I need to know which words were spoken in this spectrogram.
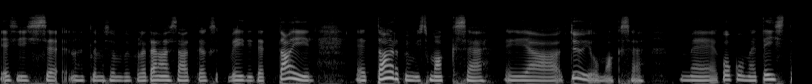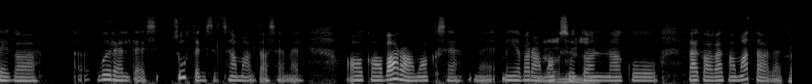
ja siis noh, ütleme, see on võib-olla tänase saate jaoks veidi detail, et tarbimismakse ja tööjõumakse me kogume teistega võrreldes suhteliselt samal tasemel, aga varamakse, me, meie varamaksud no, on nagu väga-väga madalad.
